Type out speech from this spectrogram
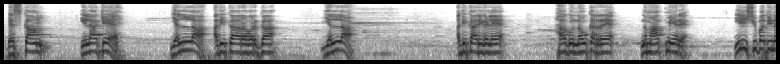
ಬೆಸ್ಕಾಂ ಇಲಾಖೆ ಎಲ್ಲ ಅಧಿಕಾರ ವರ್ಗ, ಎಲ್ಲ ಅಧಿಕಾರಿಗಳೇ ಹಾಗೂ ನೌಕರರೇ, ನಮ್ಮ ಆತ್ಮೀಯರೇ, ಈ ಶುಭ ದಿನ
